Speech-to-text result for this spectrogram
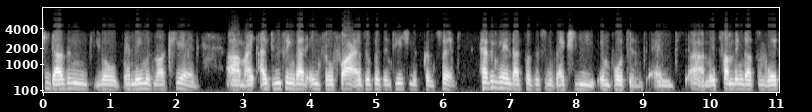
she doesn't, you know, her name is not cleared, um, I, I do think that insofar as representation is concerned, having her in that position is actually important and um, it's something that's worth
